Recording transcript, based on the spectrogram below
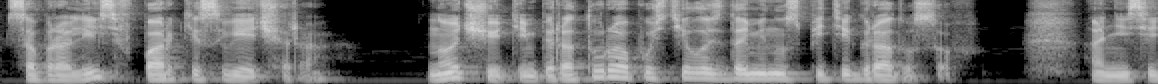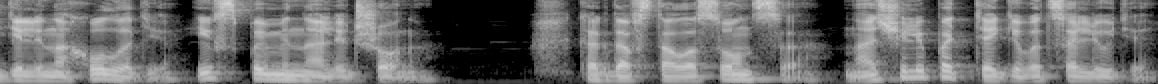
собрались в парке с вечера. Ночью температура опустилась до минус 5 градусов. Они сидели на холоде и вспоминали Джона. Когда встало солнце, начали подтягиваться люди.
